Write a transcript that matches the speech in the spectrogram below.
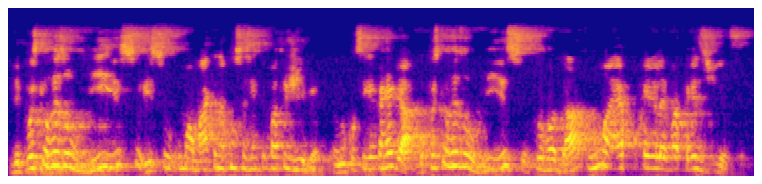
Depois que eu resolvi isso, isso com uma máquina com 64 GB, eu não conseguia carregar. Depois que eu resolvi isso, fui rodar, uma época ia levar três dias.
